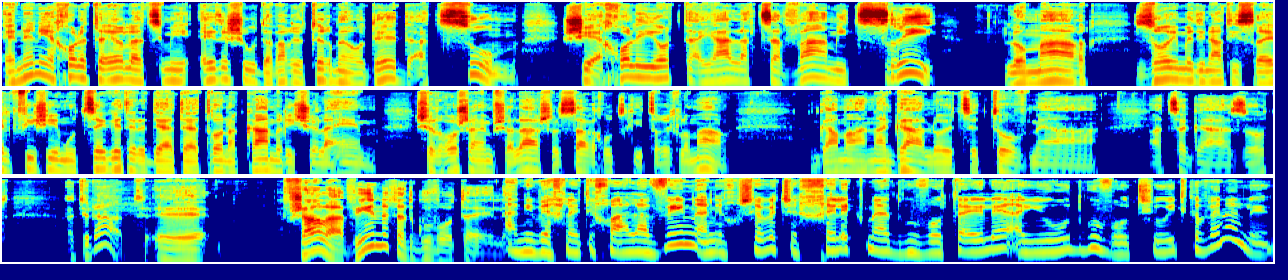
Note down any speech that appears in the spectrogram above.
אינני יכול לתאר לעצמי איזשהו דבר יותר מעודד, עצום, שיכול להיות היה לצבא המצרי לומר, זוהי מדינת ישראל כפי שהיא מוצגת על ידי התיאטרון הקאמרי שלהם, של ראש הממשלה, של שר החוץ, כי צריך לומר, גם ההנהגה לא יוצאת טוב מההצגה הזאת. את יודעת, אה, אפשר להבין את התגובות האלה. אני בהחלט יכולה להבין. אני חושבת שחלק מהתגובות האלה היו תגובות שהוא התכוון אליהן.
